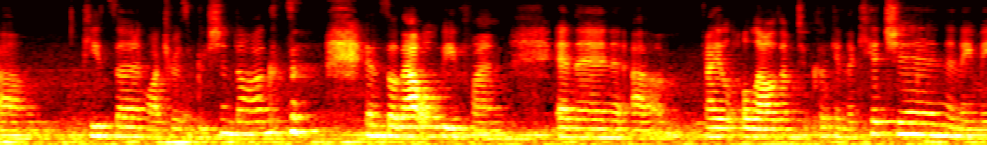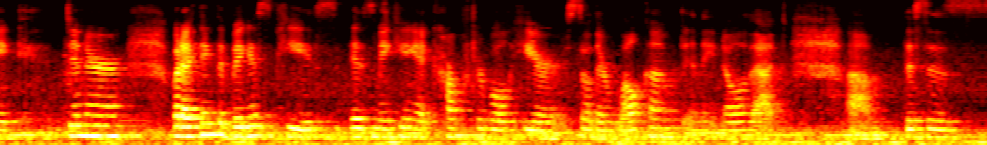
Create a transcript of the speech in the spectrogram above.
um, pizza and watch reservation dogs. and so that will be fun. And then um, I allow them to cook in the kitchen and they make dinner. But I think the biggest piece is making it comfortable here so they're welcomed and they know that um, this is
